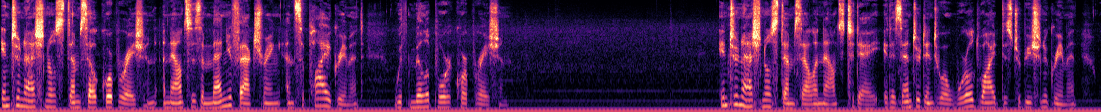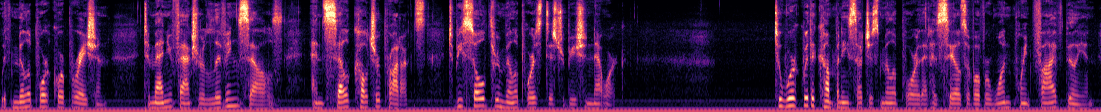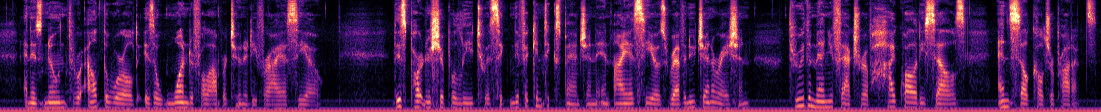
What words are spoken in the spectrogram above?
International Stem Cell Corporation announces a manufacturing and supply agreement with Millipore Corporation. International Stem Cell announced today it has entered into a worldwide distribution agreement with Millipore Corporation to manufacture living cells and cell culture products to be sold through Millipore's distribution network. To work with a company such as Millipore that has sales of over 1.5 billion and is known throughout the world is a wonderful opportunity for ISCO. This partnership will lead to a significant expansion in ISCO's revenue generation through the manufacture of high-quality cells and cell culture products.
